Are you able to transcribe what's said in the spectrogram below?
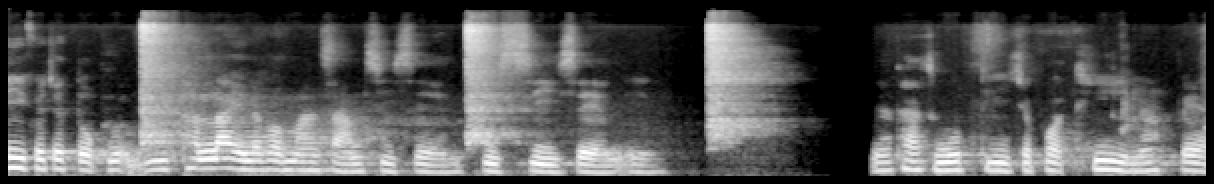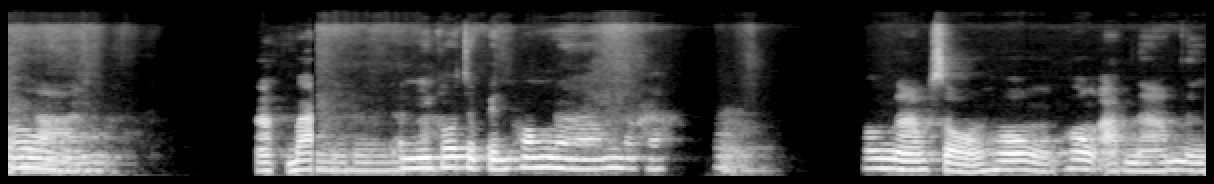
ี่ก็จะตกถ้าไล่แล้วประมาณสามสี่แสนสี่สี่แสนเองเนี่ยถ้าสมมติตีเฉพาะที่นะแปดล้านหักบ้านนี่เลย อันะนนี้ก็จะเป็นห้องน้ำนะคะ ห้องน้ำสองห้อง ห้องอาบน้ำหนึ่ง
